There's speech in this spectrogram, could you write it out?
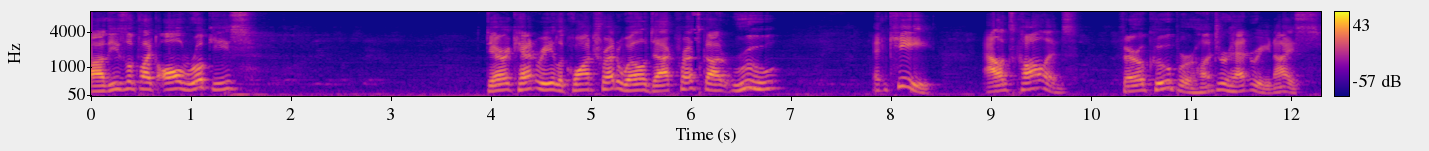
Uh, these look like all rookies. Derrick Henry, Laquan Treadwell, Dak Prescott, Rue, and Key. Alex Collins, Pharoh Cooper, Hunter Henry. Nice.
